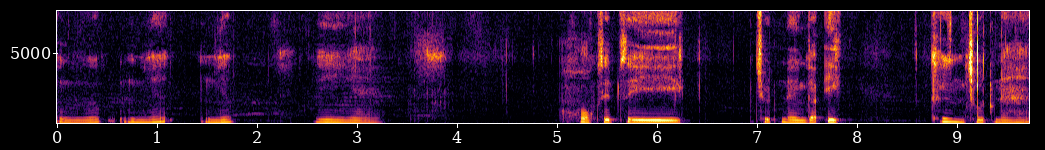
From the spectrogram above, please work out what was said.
นึบนึบนึบนี่ไงหกสิบสี่ชุดหนึ่งกับอีกครึ่งชุดนะฮะ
